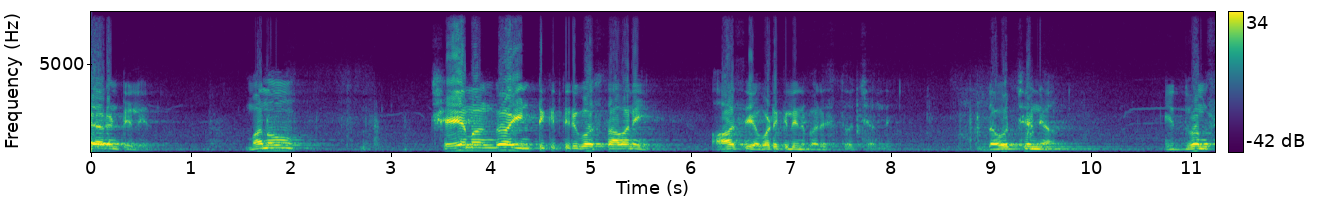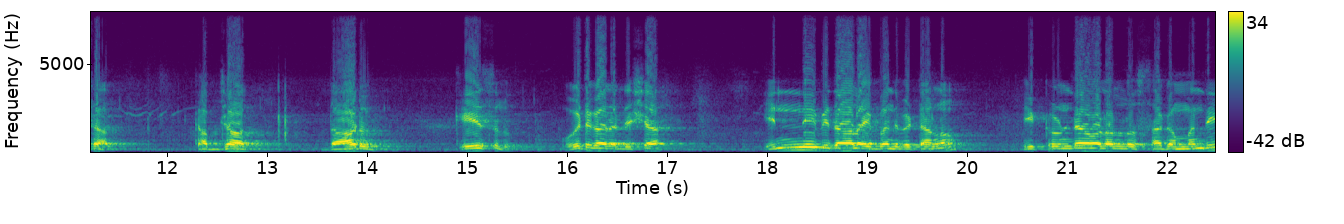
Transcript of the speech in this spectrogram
గ్యారంటీ లేదు. మనం క్షేమంగా ఇంటికి తిరిగి వస్తామని ఆశ ఎవడికి లేని పరిస్థితి వచ్చింది. దౌర్జన్య విధ్వంస కబ్జాలు దాడులు కేసులు ఒకటి కాదు దిశ. ఎన్ని విధాల ఇబ్బంది పెట్టాలనో ఇక్కడ ఉండే వాళ్ళల్లో సగం మంది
